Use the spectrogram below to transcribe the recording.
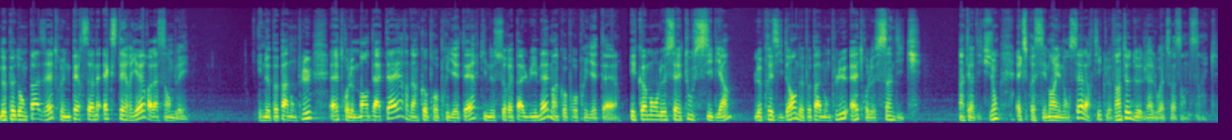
ne peut donc pas être une personne extérieure à l'Assemblée. Il ne peut pas non plus être le mandataire d'un copropriétaire qui ne serait pas lui-même un copropriétaire. Et comme on le sait tous si bien, le président ne peut pas non plus être le syndic. Interdiction expressément énoncée à l'article 22 de la loi de 65.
